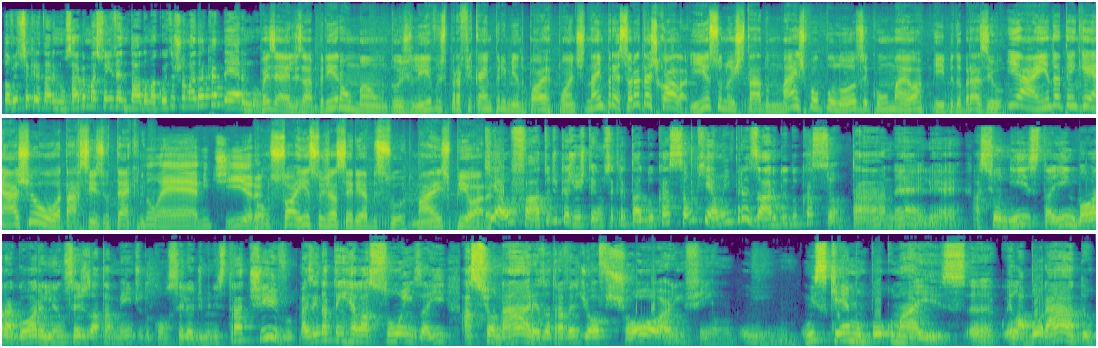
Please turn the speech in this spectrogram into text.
talvez o secretário não saiba, mas foi inventada uma coisa chamada caderno. Pois é, eles abriram mão dos livros para ficar imprimindo PowerPoint na impressora da escola. E isso no estado mais populoso e com o maior PIB do Brasil. E ainda tem quem ache o Tarcísio técnico. Não é, mentira. Bom, só isso já seria absurdo, mas piora. Que é o fato de que a gente tem um secretário de educação que é um empresário da educação, tá? Né? Ele é acionista e embora agora ele não seja exatamente do conselho administrativo, mas ainda tem relações aí acionárias através de offshore, enfim, um, um, um esquema um pouco mais uh, elaborado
